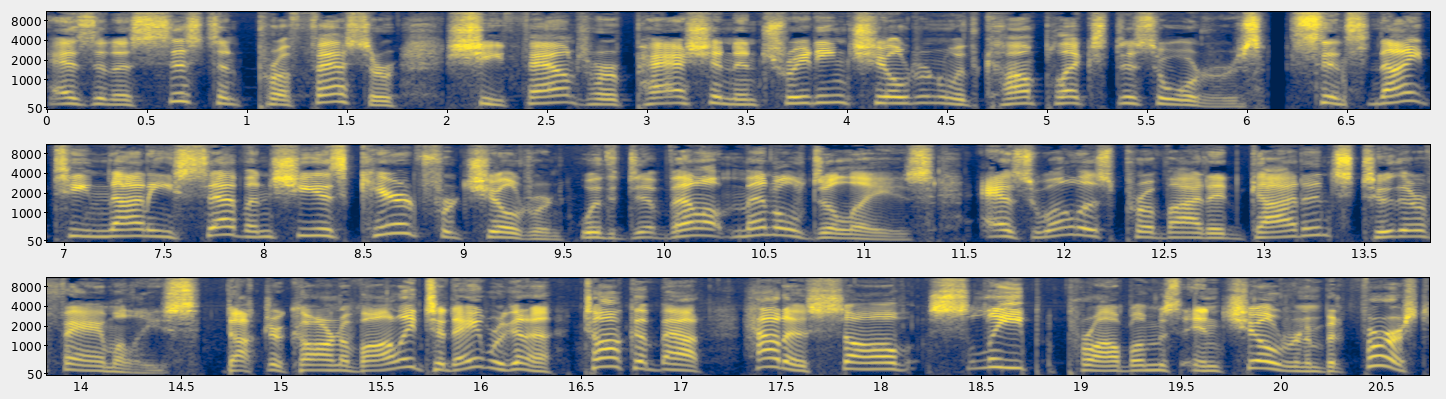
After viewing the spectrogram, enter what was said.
as an assistant professor, she found her passion in treating children with complex disorders. Since 1997, she has cared for children with developmental delays, as well as provided guidance to their families. Dr. Carnevale, today we're going to talk about how to solve sleep problems in children. But first,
